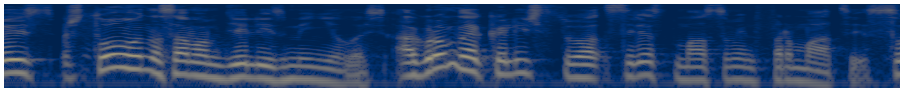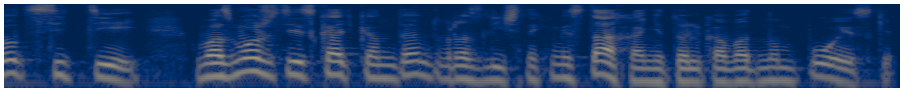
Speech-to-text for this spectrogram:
То есть, что на самом деле изменилось? Огромное количество средств массовой информации, соцсетей, возможности искать контент в различных местах, а не только в одном поиске.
